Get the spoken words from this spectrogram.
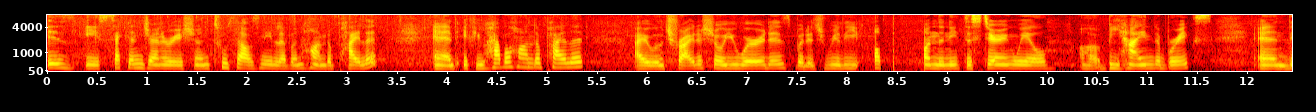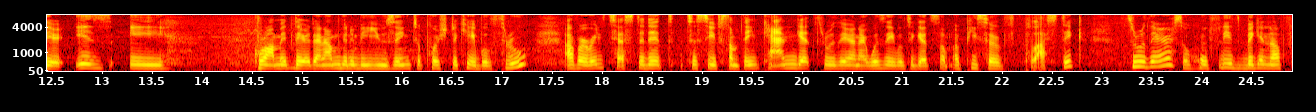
is a second generation 2011 Honda Pilot. And if you have a Honda Pilot, I will try to show you where it is, but it's really up underneath the steering wheel uh, behind the brakes. And there is a grommet there that I'm going to be using to push the cable through. I've already tested it to see if something can get through there and I was able to get some a piece of plastic through there so hopefully it's big enough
